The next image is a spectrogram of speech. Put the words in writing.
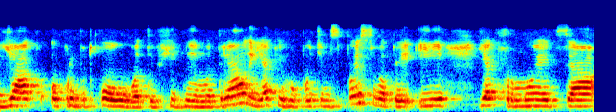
як оприбутковувати вхідний матеріал, і як його потім списувати, і як формується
